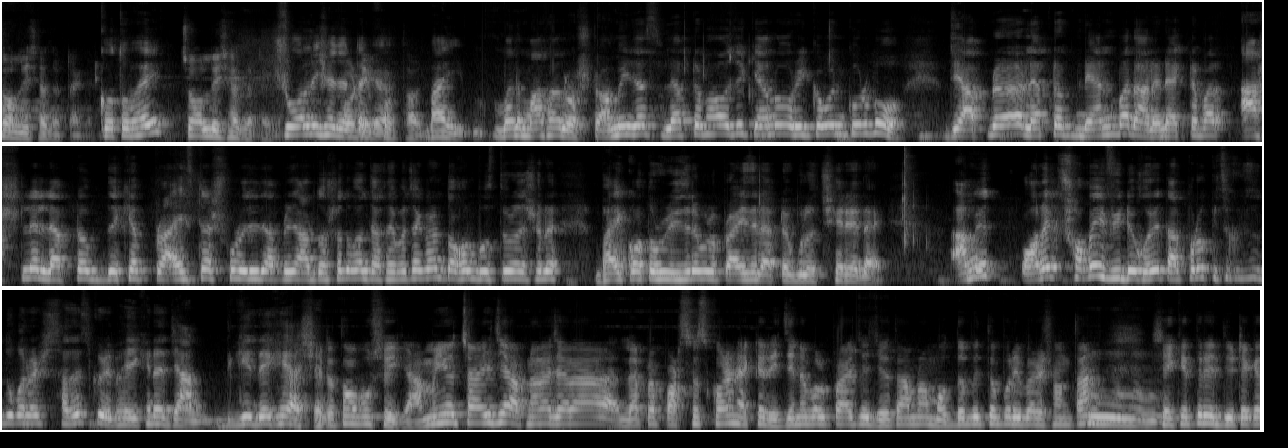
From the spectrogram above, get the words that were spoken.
চল্লিশ হাজার টাকা কত ভাই? চল্লিশ হাজার টাকা। চুয়াল্লিশ হাজার টাকা। 44,000 ভাই মানে মাথা নষ্ট। আমি জাস্ট ল্যাপটপ হাউসে কেন রিকমেন্ড করব? যে আপনারা ল্যাপটপ নেন বা না নেন একটাবার আসলে ল্যাপটপ দেখে প্রাইসটা শুনে যদি আপনি আর দশটা দোকান যাচাই বাছাই করেন তখন বুঝতে পারবেন আসলে ভাই কত রিজনেবল প্রাইসে ল্যাপটপগুলো ছেড়ে দেয়। আমি অনেক সবাই ভিডিও করি তারপরেও কিছু কিছু দোকানের সাজেস্ট করি ভাই এখানে যান গিয়ে দেখে আসে সেটা তো অবশ্যই। আমিও চাই যে আপনারা যারা ল্যাপটপ পারচেস করেন একটা রিজনেবল প্রাইসে যেহেতু আমরা মধ্যবিত্ত পরিবারের সন্তান। সেই ক্ষেত্রে দুই টাকা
